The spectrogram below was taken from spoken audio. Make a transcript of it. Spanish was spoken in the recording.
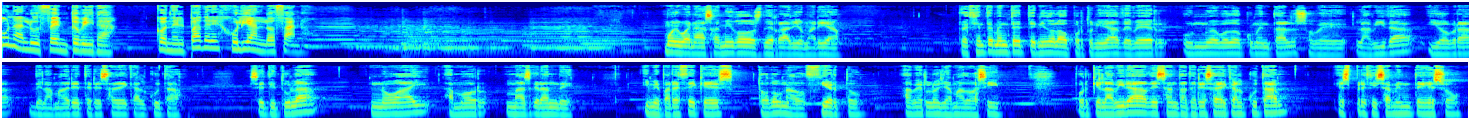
Una luz en tu vida con el Padre Julián Lozano. Muy buenas amigos de Radio María. Recientemente he tenido la oportunidad de ver un nuevo documental sobre la vida y obra de la Madre Teresa de Calcuta. Se titula No hay amor más grande y me parece que es todo un acierto haberlo llamado así, porque la vida de Santa Teresa de Calcuta es precisamente eso,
